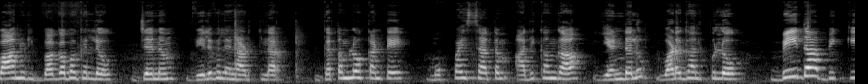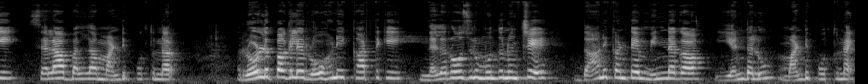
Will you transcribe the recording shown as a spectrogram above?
బాణుడి బగబగల్లో జనం విలవిలలాడుతున్నారు. గతంలో కంటే ముప్పై శాతం అధికంగా ఎండలు వడగాల్పుల్లో బీదా బిక్కి సెలాబల్లా మండిపోతున్నారు. రోళ్ళు పగిలే రోహిణి కార్తికి నెల రోజుల ముందు నుంచే దానికంటే మిన్నగా ఎండలు మండిపోతున్నాయి.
